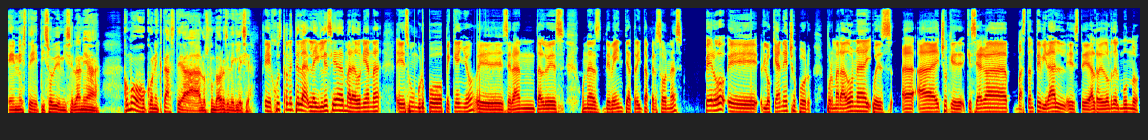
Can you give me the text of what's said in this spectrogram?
en este episodio de Miscelánea. ¿Cómo conectaste a los fundadores de la iglesia? Eh, justamente la, la, iglesia maradoniana es un grupo pequeño, eh, serán tal vez unas de 20 a 30 personas pero eh, lo que han hecho por, por Maradona, pues ha, ha hecho que, que, se haga bastante viral este, alrededor del mundo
